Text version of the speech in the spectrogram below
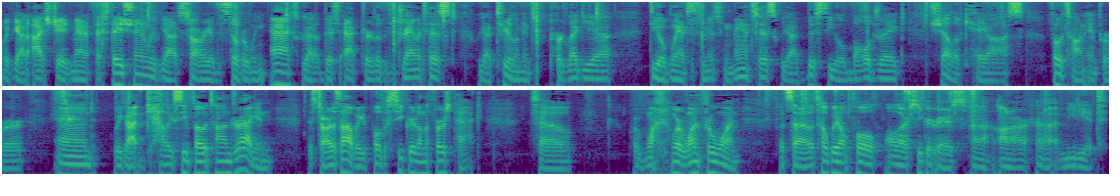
We've got Ice Jade Manifestation, we've got Sorry of the Silver Wing Axe, we got Abyss Actor, Liberty Dramatist, we got Tearlaments Perlegia, Dioblantis the Missing Mantis, we got Bystial Baldrake, Shell of Chaos, Photon Emperor, and we got Galaxy Photon Dragon. To start us off, we pulled a secret on the first pack. So we're one we're one for one. Let's uh, let's hope we don't pull all our secret rares uh, on our uh, immediate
